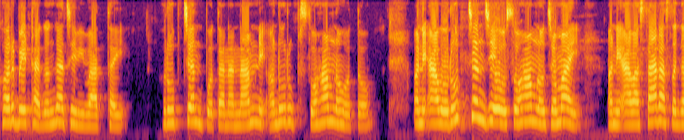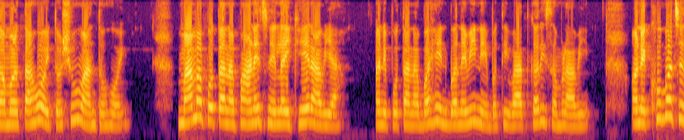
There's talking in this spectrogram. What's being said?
ઘર બેઠા ગંગા જેવી વાત થઈ. રૂપચંદ પોતાના નામને અનુરૂપ સોહામણો હતો અને આવો રૂપચંદ જેવો સોહામણો જમાય અને આવા સારા સગા મળતા હોય તો શું વાંધો હોય? મામા પોતાના ભાણેજને લઈ ઘેર આવ્યા. અને પોતાના બહેન બનેવીને બધી વાત કરી સંભળાવી. અને ખૂબ જ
